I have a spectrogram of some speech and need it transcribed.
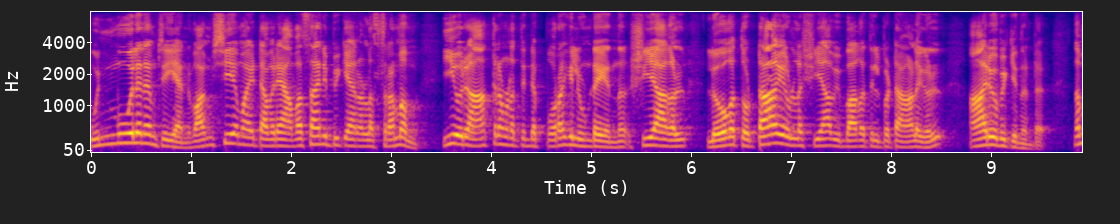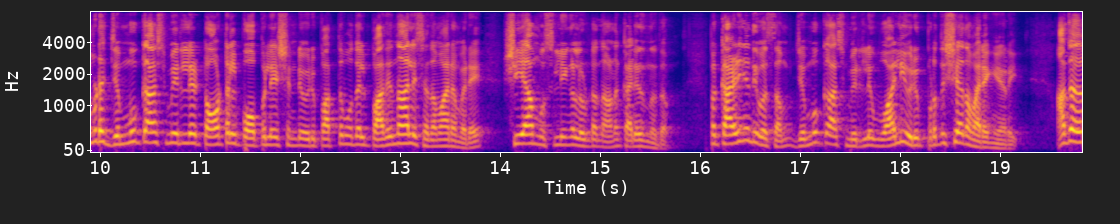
ഉന്മൂലനം ചെയ്യാൻ വംശീയമായിട്ട് അവരെ അവസാനിപ്പിക്കാനുള്ള ശ്രമം ഈ ഒരു ആക്രമണത്തിന്റെ പുറകിലുണ്ട് എന്ന് ഷിയാകൾ ലോകത്തൊട്ടാകെയുള്ള ഷിയ വിഭാഗത്തിൽപ്പെട്ട ആളുകൾ ആരോപിക്കുന്നുണ്ട്. നമ്മുടെ ജമ്മു കാശ്മീരിലെ ടോട്ടൽ പോപ്പുലേഷന്റെ ഒരു പത്ത് മുതൽ പതിനാല് ശതമാനം വരെ ഷിയ മുസ്ലിങ്ങൾ ഉണ്ടെന്നാണ് കരുതുന്നത്. ഇപ്പൊ കഴിഞ്ഞ ദിവസം ജമ്മു കാശ്മീരിൽ വലിയൊരു പ്രതിഷേധം അരങ്ങേറി. അത്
